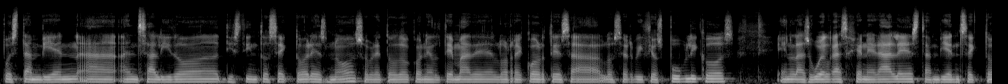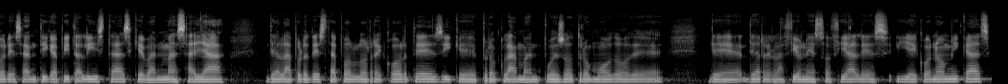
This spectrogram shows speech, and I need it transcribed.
pues también ha, han salido distintos sectores, ¿no? sobre todo con el tema de los recortes a los servicios públicos, en las huelgas generales, también sectores anticapitalistas que van más allá de la protesta por los recortes y que proclaman pues otro modo de, de, de relaciones sociales y económicas.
